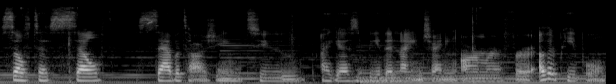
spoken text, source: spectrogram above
self to self sabotaging to, I guess, be the knight in shining armor for other people,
